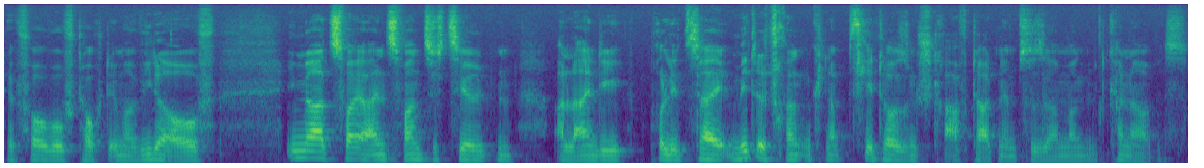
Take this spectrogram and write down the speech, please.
Der Vorwurf taucht immer wieder auf. Im Jahr 2021 zählten allein die Polizei Mittelfranken knapp 4000 Straftaten im Zusammenhang mit Cannabis.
